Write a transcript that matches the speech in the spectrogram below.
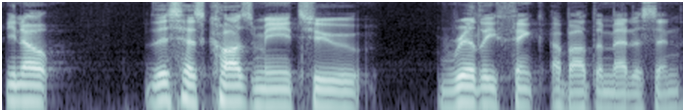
you know, this has caused me to really think about the medicine,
